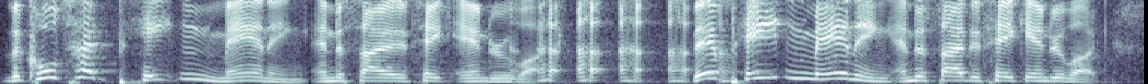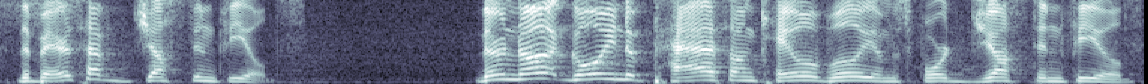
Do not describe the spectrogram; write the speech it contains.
the Colts had Peyton Manning and decided to take Andrew Luck. they had Peyton Manning and decided to take Andrew Luck. The Bears have Justin Fields. They're not going to pass on Caleb Williams for Justin Fields.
